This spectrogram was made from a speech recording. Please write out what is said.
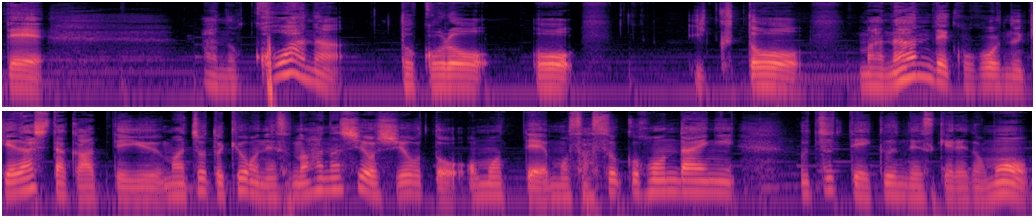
で、あの、コアなところを行くと、まあなんでここ抜け出したかっていう、まあちょっと今日ね、その話をしようと思って、もう早速本題に移っていくんですけれども、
